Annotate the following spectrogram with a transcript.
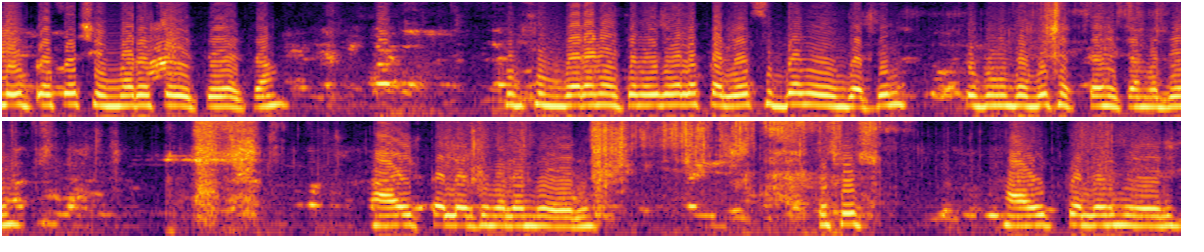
लुक असं शिमर असं येतो ह्याचा. खूप सुंदर आणि ह्याच्यामध्ये तुम्हाला कलर सुद्धा मिळून जातील. ते तुम्ही बघू शकता ह्याच्यामध्ये. हा एक कलर तुम्हाला मिळेल. तसेच हा एक कलर मिळेल.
